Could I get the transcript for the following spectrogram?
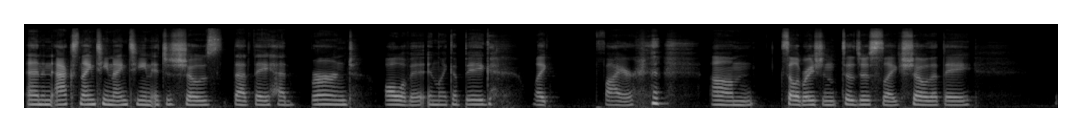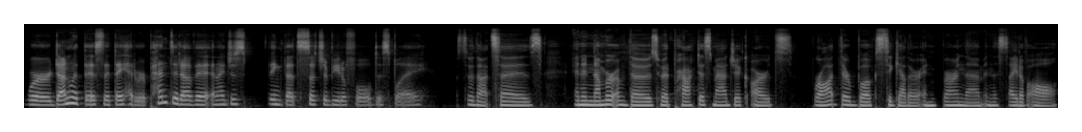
And in Acts 19:19, it just shows that they had burned all of it in like a big, like, fire um, celebration to just like show that they were done with this, that they had repented of it. And I just think that's such a beautiful display. So that says, and a number of those who had practiced magic arts brought their books together and burned them in the sight of all.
